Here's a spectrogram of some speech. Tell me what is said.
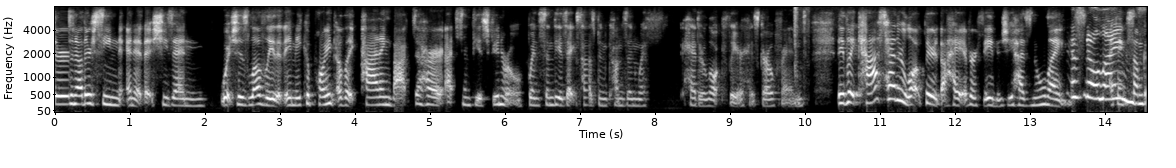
There's another scene in it that she's in which is lovely that they make a point of like panning back to her at Cynthia's funeral when Cynthia's ex-husband comes in with Heather Locklear, his girlfriend. They've like cast Heather Locklear at the height of her fame and she has no lines. There's no lines. I think some.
